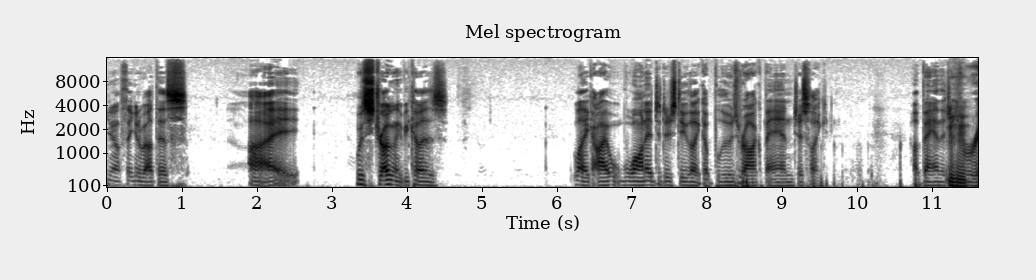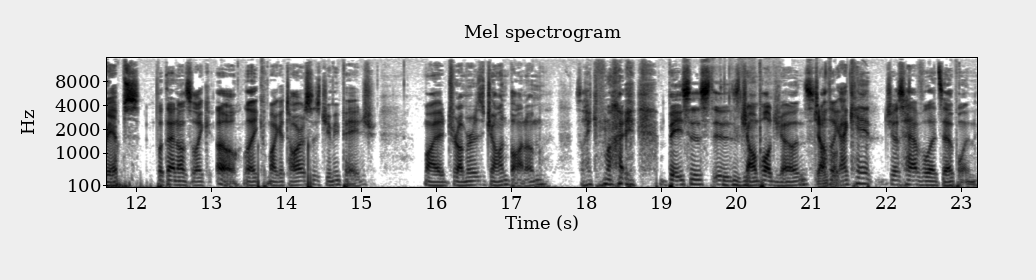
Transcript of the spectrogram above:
you know, thinking about this, I was struggling because, like, I wanted to just do like a blues rock band, just like a band that just Mhm. rips. But then I was like, oh, like my guitarist is Jimmy Page, my drummer is John Bonham. It's like my bassist is John Paul Jones. John I was like, I can't just have Led Zeppelin.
